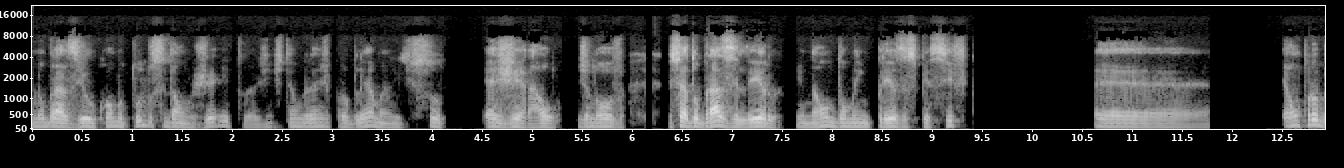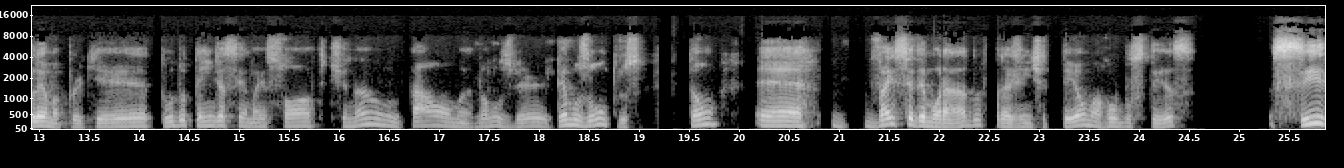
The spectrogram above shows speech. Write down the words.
no Brasil, como tudo se dá um jeito, a gente tem um grande problema. Isso é geral, de novo. Isso é do brasileiro e não de uma empresa específica. É, é um problema, porque tudo tende a ser mais soft. Não, calma, vamos ver. Temos outros. Então, é, vai ser demorado para a gente ter uma robustez. Se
